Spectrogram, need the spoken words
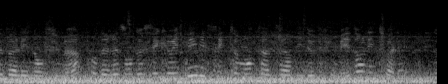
ce vol est non fumeur. Pour des raisons de sécurité, il est strictement interdit de fumer dans les toilettes.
